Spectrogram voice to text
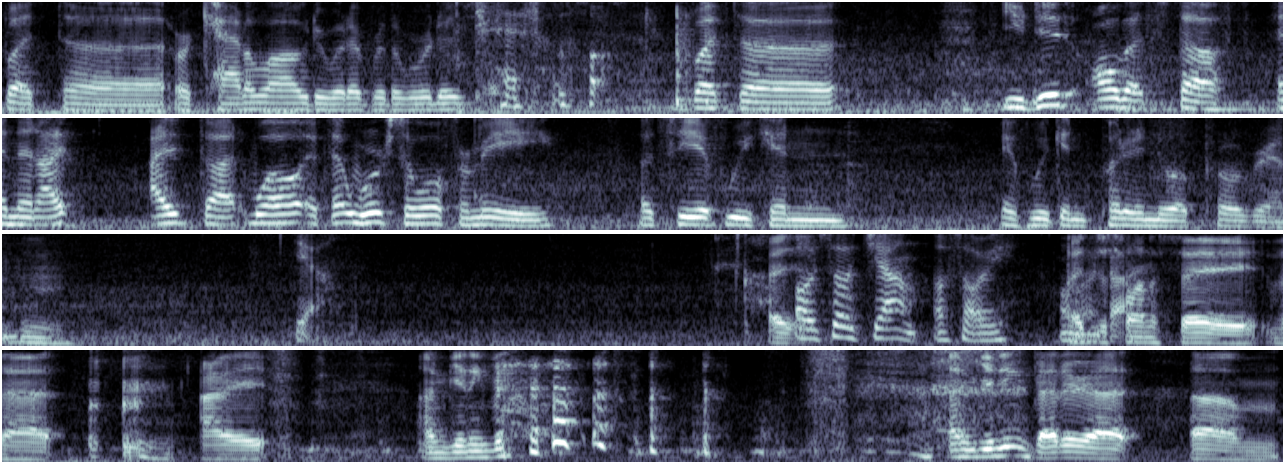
but uh, or cataloged or whatever the word is. Catalog. But uh, you did all that stuff, and then I, I thought, well, if that works so well for me, let's see if we can, if we can put it into a program. Mm. Yeah. I, Oh, so John. Oh, sorry. Oh I just want to say that I, I'm getting better. I'm getting better at um,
